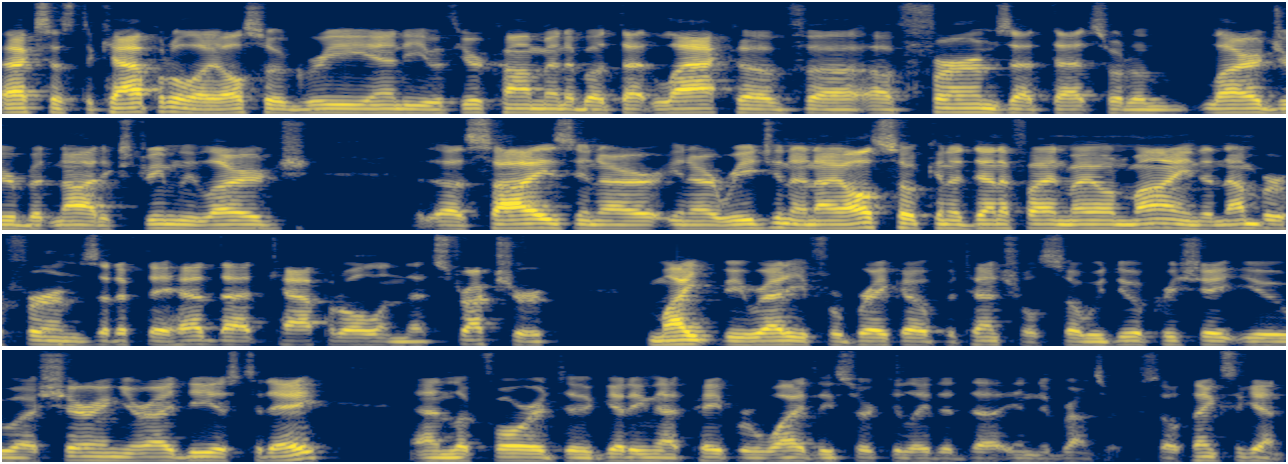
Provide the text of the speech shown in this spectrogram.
access to capital. I also agree, Andy, with your comment about that lack of, uh, of firms at that sort of larger but not extremely large uh, size in our in our region. And I also can identify in my own mind a number of firms that, if they had that capital and that structure, might be ready for breakout potential. So we do appreciate you uh, sharing your ideas today and look forward to getting that paper widely circulated uh, in New Brunswick. So thanks again.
